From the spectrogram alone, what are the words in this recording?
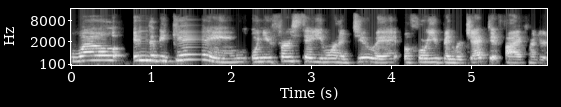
Well, in the beginning, when you first say you want to do it before you've been rejected 500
